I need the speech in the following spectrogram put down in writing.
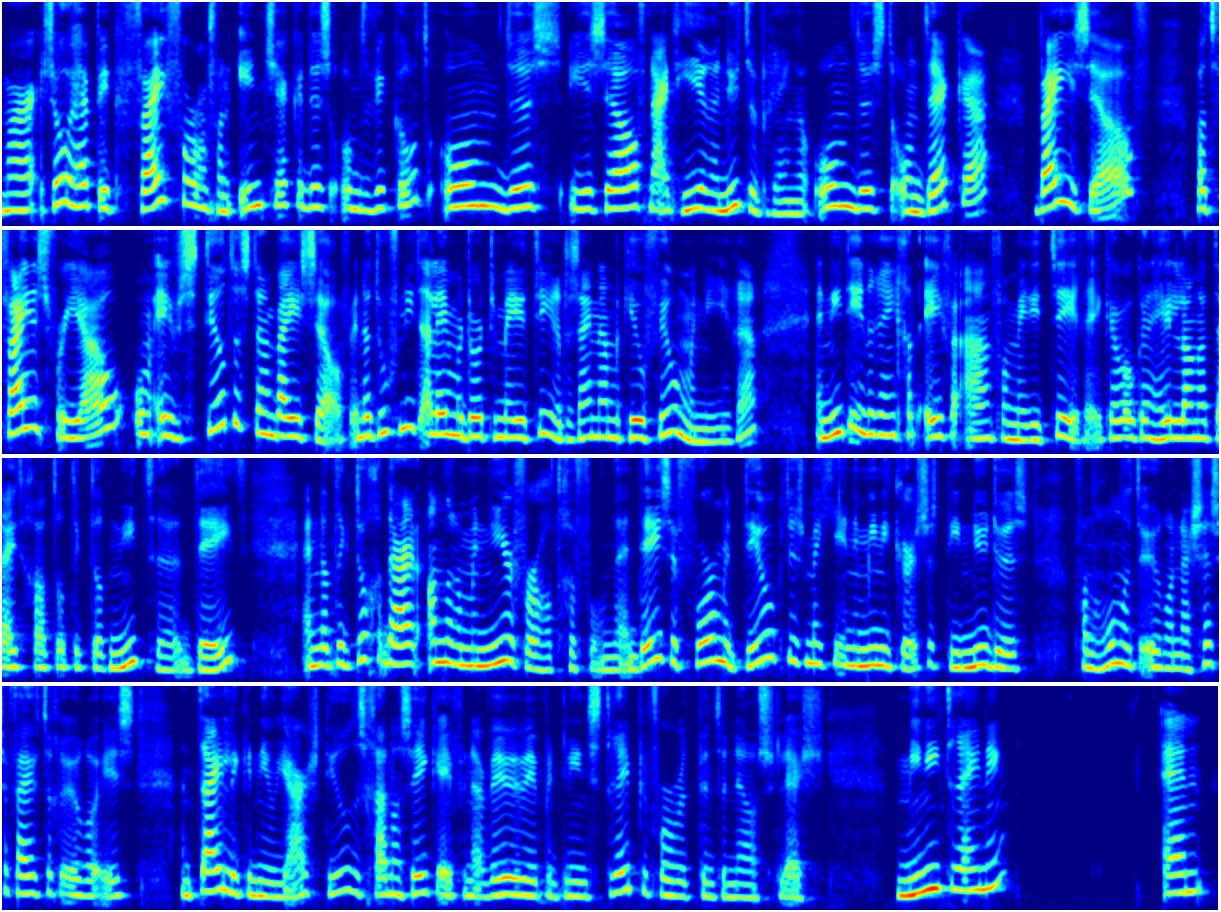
Maar zo heb ik vijf vormen van inchecken dus ontwikkeld om dus jezelf naar het hier en nu te brengen. Om dus te ontdekken bij jezelf wat fijn is voor jou om even stil te staan bij jezelf. En dat hoeft niet alleen maar door te mediteren. Er zijn namelijk heel veel manieren. En niet iedereen gaat even aan van mediteren. Ik heb ook een hele lange tijd gehad dat ik dat niet uh, deed. En dat ik toch daar een andere manier voor had gevonden. En deze vormen deel ik dus met je in de mini-cursus, die nu dus van 100 euro naar 56 euro is. Een tijdelijke nieuwjaarsdeal. Dus ga dan zeker even naar www.lean-voorbeeld.nl slash mini-training. En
